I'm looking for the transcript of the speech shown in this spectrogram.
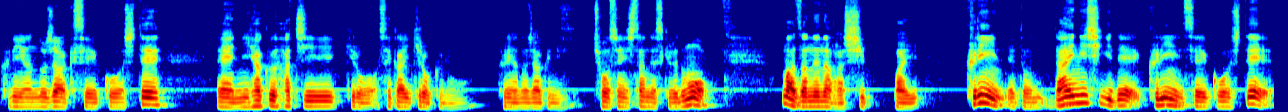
クリーンジャーク成功して、えー208キロ世界記録のクリーンジャークに挑戦したんですけれどもまあ残念ながら失敗クリーン、えっと、第2試技でクリーン成功して、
